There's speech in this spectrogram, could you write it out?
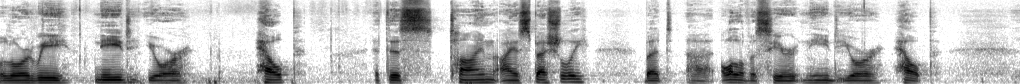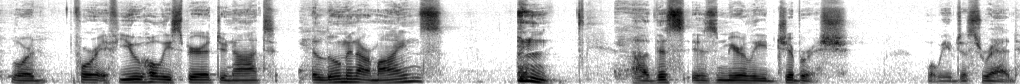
Oh Lord, we need your help at this time, I especially, but uh, all of us here need your help. Lord, for if you, Holy Spirit, do not illumine our minds, uh, this is merely gibberish what we have just read.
